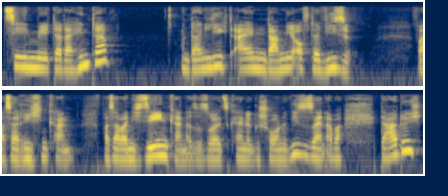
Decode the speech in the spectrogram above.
zehn Meter dahinter. Und dann liegt ein Dummy auf der Wiese, was er riechen kann, was er aber nicht sehen kann. Also soll jetzt keine geschorene Wiese sein. Aber dadurch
